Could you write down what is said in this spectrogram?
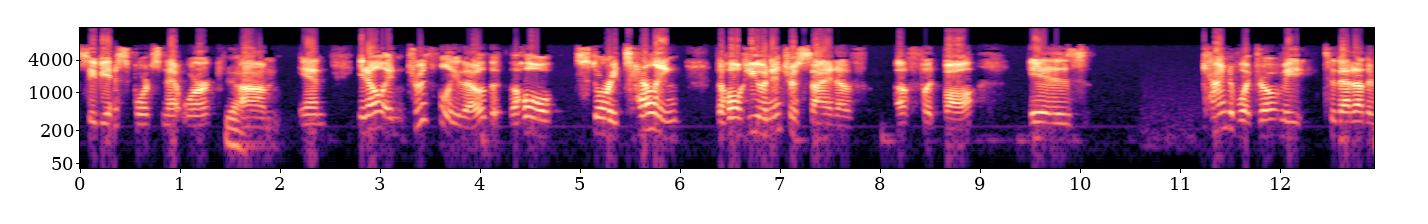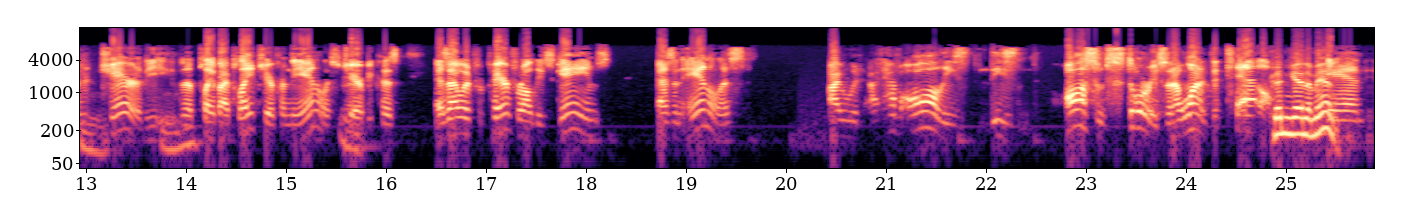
CBS Sports Network, Yeah. um, and you know, and truthfully though, the, the whole storytelling, the whole human interest side of of football is kind of what drove me to that other chair, the the play by play chair from the analyst chair, because as I would prepare for all these games as an analyst, I would I'd have all these these awesome stories that I wanted to tell. Couldn't get them in. And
